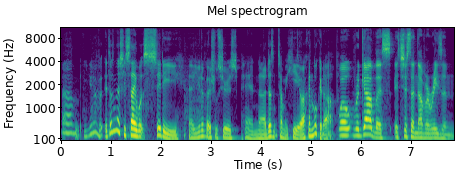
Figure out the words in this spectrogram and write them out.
Um, it doesn't actually say what city. Uh, Universal Studios Japan. No, it doesn't tell me here. I can look it up. Well, regardless, it's just another reason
